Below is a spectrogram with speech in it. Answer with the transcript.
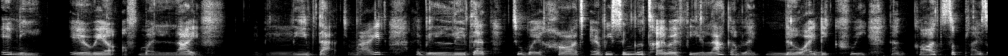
any area of my life. I believe that, right? I believe that to my heart. Every single time I feel lack, I'm like, no, I decree that God supplies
